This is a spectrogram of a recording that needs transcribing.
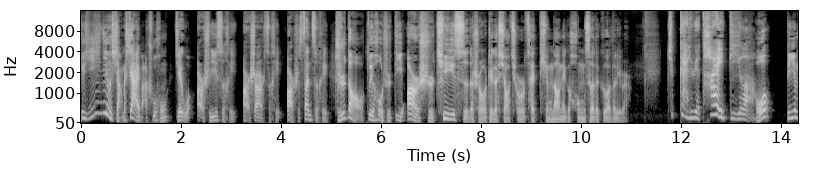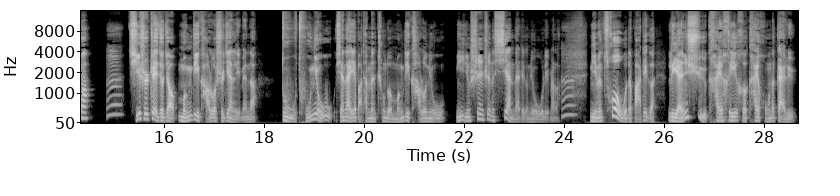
就一定想着下一把出红，结果二十一次黑，二十二次黑，二十三次黑，直到最后是第二十七次的时候，这个小球才停到那个红色的格子里边。这概率也太低了。哦，低吗？嗯，其实这就叫蒙地卡洛事件里面的赌徒谬误，现在也把他们称作蒙地卡洛谬误。你已经深深的陷在这个谬误里面了。嗯，你们错误的把这个连续开黑和开红的概率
